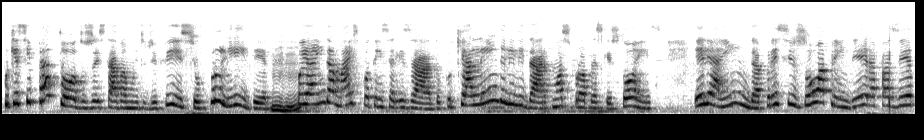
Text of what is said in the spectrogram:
Porque se para todos já estava muito difícil, para o líder uhum. foi ainda mais potencializado, porque além dele lidar com as próprias questões, ele ainda precisou aprender a fazer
